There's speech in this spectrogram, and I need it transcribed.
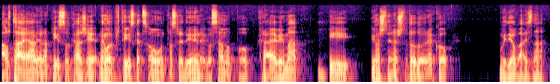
Ali taj jedan je napisao, kaže, nemoj pritiskat sa ovom po sredini, nego samo po krajevima i još te nešto dodao i rekao, vidi ovaj zna.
